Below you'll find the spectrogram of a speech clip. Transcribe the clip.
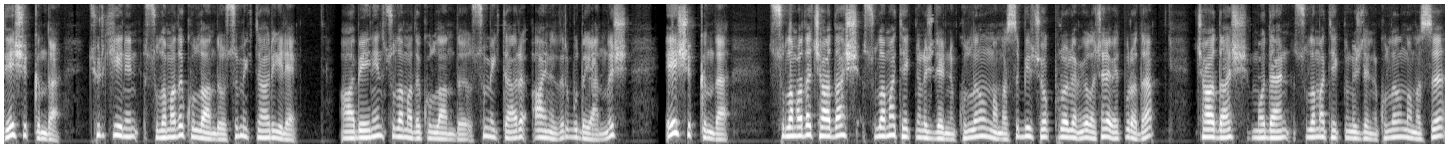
D şıkkında Türkiye'nin sulamada kullandığı su miktarı ile AB'nin sulamada kullandığı su miktarı aynıdır. Bu da yanlış. E şıkkında sulamada çağdaş sulama teknolojilerinin kullanılmaması birçok probleme yol açar. Evet burada çağdaş, modern sulama teknolojilerinin kullanılmaması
